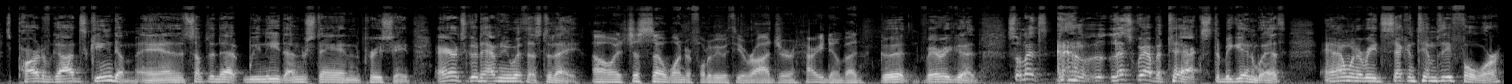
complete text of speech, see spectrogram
It's part of God's kingdom, and it's something that we need to understand and appreciate. Aaron, it's good having you with us today. Oh, it's just so wonderful to be with you, Roger. How are you doing, bud? Good, very good. So let's let's grab a text to begin with, and I want to read 2 Timothy 4,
